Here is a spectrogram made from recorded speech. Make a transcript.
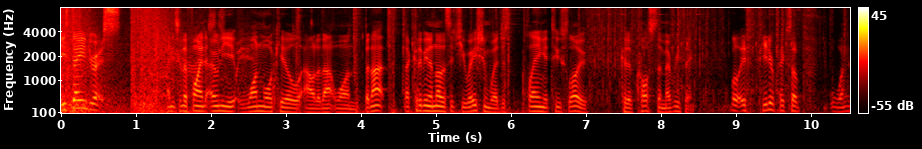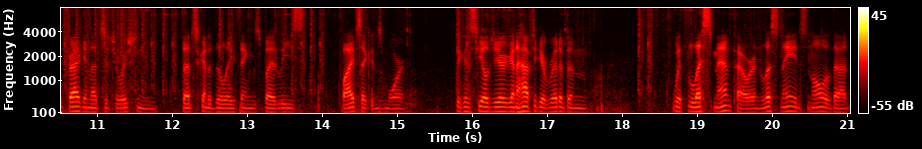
He's dangerous. And he's going to find only one more kill out of that one. But that, that could have been another situation where just playing it too slow could have cost them everything. Well, if Peter picks up one frag in that situation, that's going to delay things by at least five seconds more. because CLG are going to have to get rid of him with less manpower and less nades and all of that.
